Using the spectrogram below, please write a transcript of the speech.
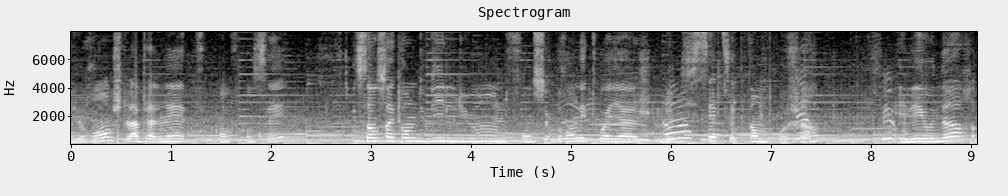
du Ranch La Planète en français. 150 villes du monde font ce grand nettoyage le 17 septembre prochain. Et Léonore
